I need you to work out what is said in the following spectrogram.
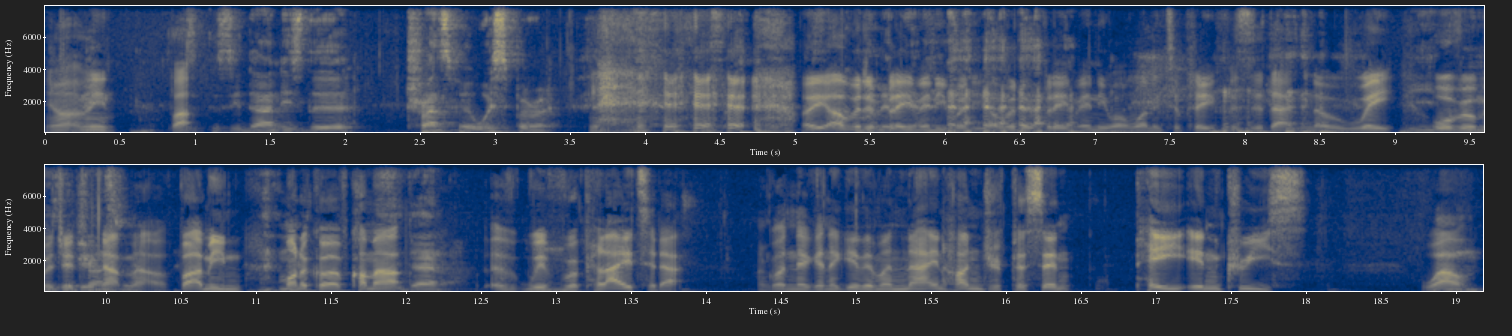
You know what I mean? But Zidane is the transfer whisperer. Hey, I wouldn't blame anybody. I wouldn't blame anyone wanting to play for Zidane. No way. Or Real Madrid in that matter. But I mean, Monaco have come out Zidane. with reply to that. And they're going to give him a 900% pay increase. Wow. Mm.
